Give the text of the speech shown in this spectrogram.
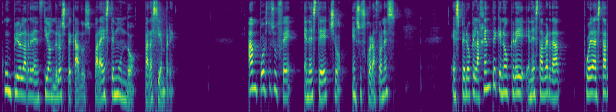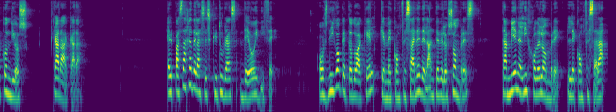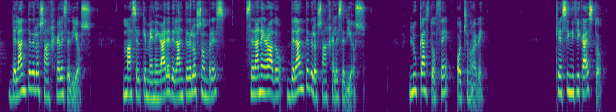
cumplió la redención de los pecados para este mundo para siempre. ¿Han puesto su fe en este hecho en sus corazones? Espero que la gente que no cree en esta verdad pueda estar con Dios cara a cara. El pasaje de las Escrituras de hoy dice, Os digo que todo aquel que me confesare delante de los hombres, también el Hijo del Hombre le confesará delante de los ángeles de Dios. Mas el que me negare delante de los hombres, será negado delante de los ángeles de Dios. Lucas 12, 8, 9. ¿Qué significa esto?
